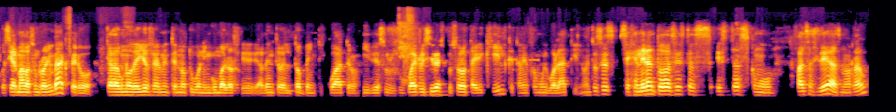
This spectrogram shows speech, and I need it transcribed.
pues sí armabas un running back, pero cada uno de ellos realmente no tuvo ningún valor eh, adentro del top 24 y de sus wide receivers pues solo Tyreek Hill que también fue muy volátil, ¿no? Entonces se generan todas estas, estas como falsas ideas, ¿no, Raúl?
